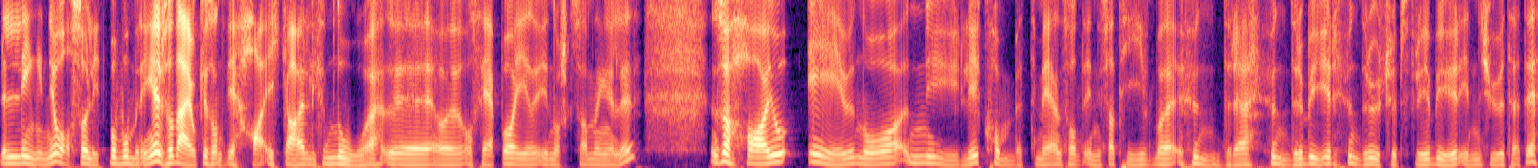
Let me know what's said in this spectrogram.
Det ligner jo også litt på bomringer, så det er jo ikke sånn at vi har, ikke har liksom noe å, å, se på i, i norsk sammenheng heller. Men så har jo EU nå nylig kommet med en sånt initiativ med 100, 100 byer, 100 utslippsfrie byer innen 2030,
